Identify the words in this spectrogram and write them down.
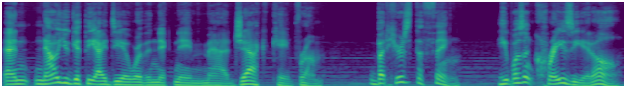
and now you get the idea where the nickname Mad Jack came from. But here's the thing he wasn't crazy at all.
